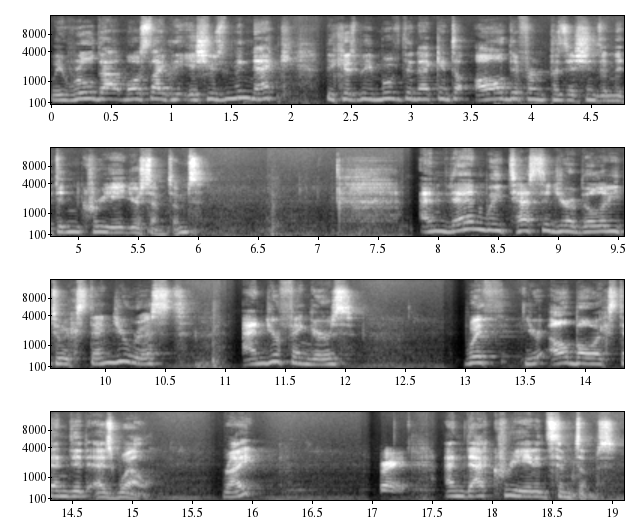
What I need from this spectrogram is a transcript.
We ruled out most likely issues in the neck because we moved the neck into all different positions and it didn't create your symptoms. And then we tested your ability to extend your wrist and your fingers with your elbow extended as well. right? Right. And that created symptoms.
